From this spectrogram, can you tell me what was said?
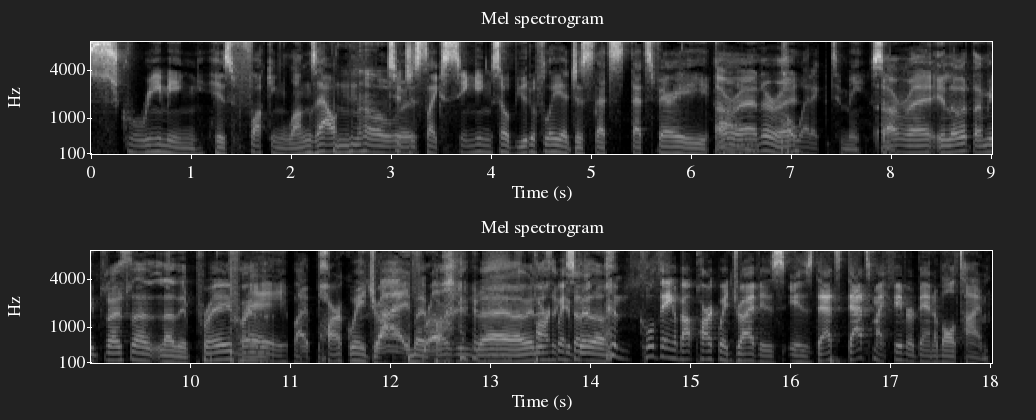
screaming his fucking lungs out No to way. just like singing so beautifully. It just that's that's very um, All right, all right. poetic to me. So All right. Y luego también traes la, la de Prey. Prey by Parkway Drive, By bro. Parkway Drive. A ver, esa Parkway. So the cool thing about Parkway Drive is is that's that's my favorite band of all time,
